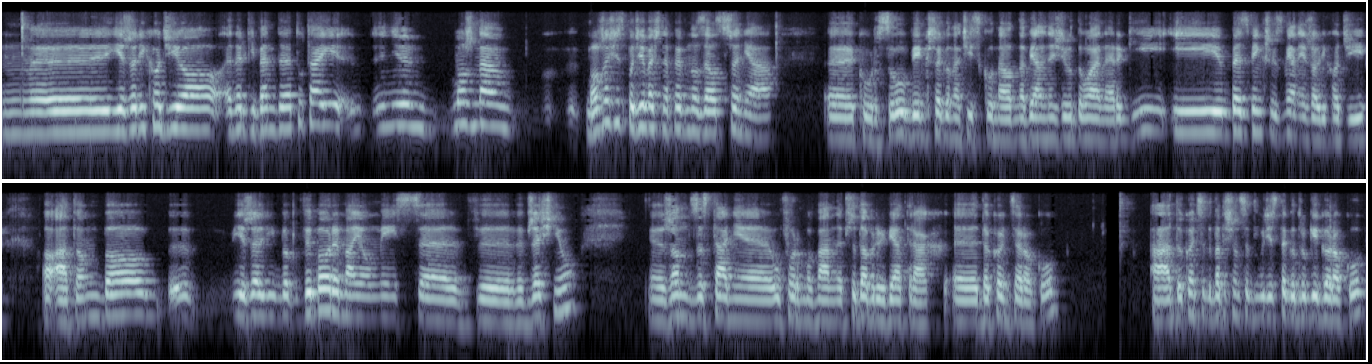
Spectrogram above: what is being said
Mm, jeżeli chodzi o Energiewende, tutaj nie, można, można się spodziewać na pewno zaostrzenia kursu, większego nacisku na odnawialne źródła energii i bez większych zmian, jeżeli chodzi o atom, bo jeżeli bo wybory mają miejsce w, we wrześniu, rząd zostanie uformowany przy dobrych wiatrach e, do końca roku, a do końca 2022 roku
